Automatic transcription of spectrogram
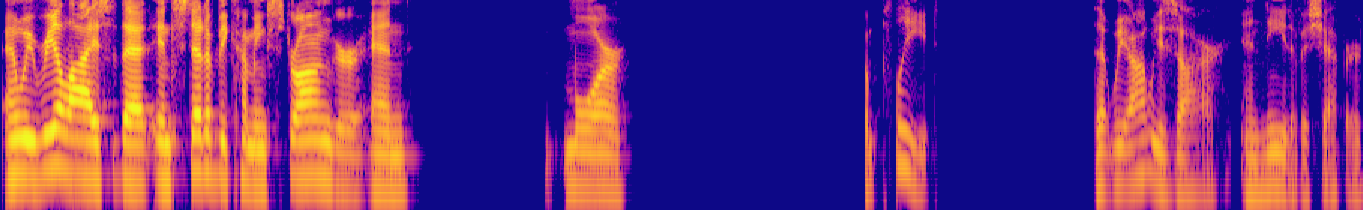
And we realize that instead of becoming stronger and more complete, that we always are in need of a shepherd.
